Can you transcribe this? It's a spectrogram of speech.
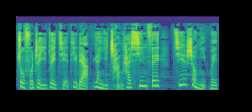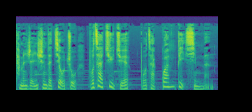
祝福这一对姐弟俩愿意敞开心扉，接受你为他们人生的救助，不再拒绝，不再关闭心门。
